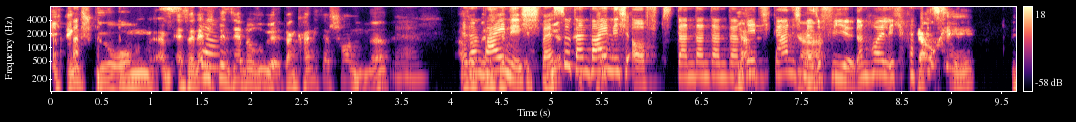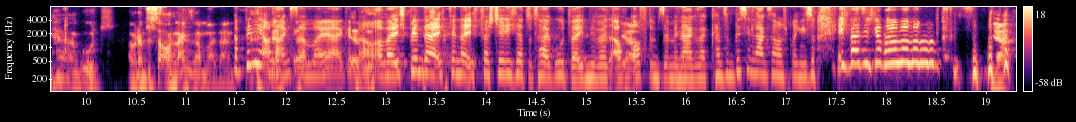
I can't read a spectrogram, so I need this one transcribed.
ich Denkstörungen. Ähm, es sei denn, ja. ich bin sehr berührt, dann kann ich das schon. Ne? Ja. Also, ja, dann weine ich, weißt du, dann weine ich oft. Dann, dann, dann, dann ja, rede ich gar nicht ja. mehr so viel. Dann heule ich. Ja, okay. Ja, gut. Aber dann bist du auch langsamer dann. Da bin ich auch langsamer, ja, genau. Ja, Aber ich bin da, ich bin da, ich verstehe dich da total gut, weil mir wird auch ja. oft im Seminar ja. gesagt, kannst du ein bisschen langsamer sprechen? Ich so, ich weiß nicht, ja.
